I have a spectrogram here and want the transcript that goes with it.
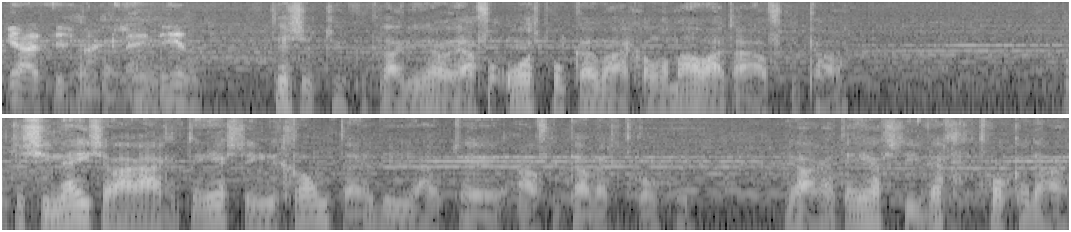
ja, het is maar een klein wereld. het is natuurlijk een kleine... Ja, ja, voor oorsprong komen we eigenlijk allemaal uit Afrika. Want de Chinezen waren eigenlijk de eerste immigranten hè, die uit eh, Afrika wegtrokken. Die waren het eerst die weggetrokken daar.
